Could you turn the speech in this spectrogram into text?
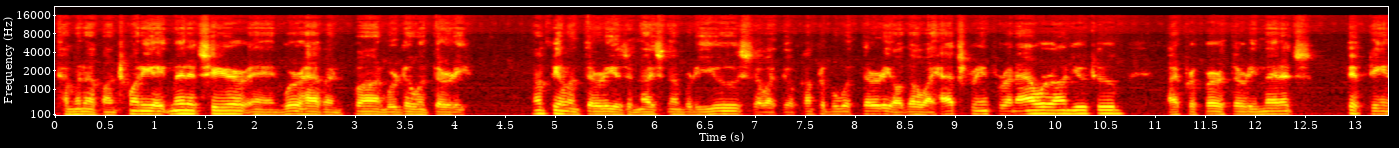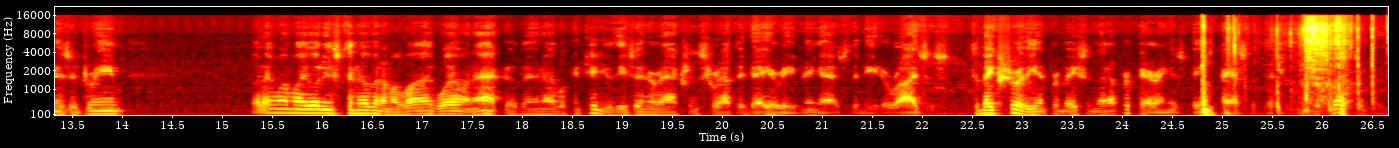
Coming up on 28 minutes here, and we're having fun. We're doing 30. I'm feeling 30 is a nice number to use, so I feel comfortable with 30. Although I have streamed for an hour on YouTube, I prefer 30 minutes. 15 is a dream. But I want my audience to know that I'm alive, well, and active, and I will continue these interactions throughout the day or evening as the need arises to make sure the information that I'm preparing is being passed efficiently.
